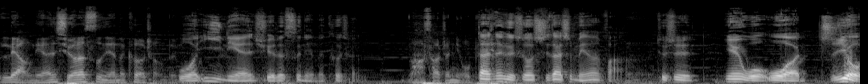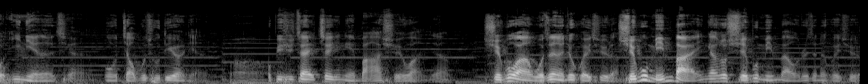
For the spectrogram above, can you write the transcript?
两年学了四年的课程，对我一年学了四年的课程，我操，真牛逼！但那个时候实在是没办法，就是因为我我只有一年的钱，我缴不出第二年，哦，我必须在这一年把它学完，这样学不完我真的就回去了，学不明白，应该说学不明白，我就真的回去了。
